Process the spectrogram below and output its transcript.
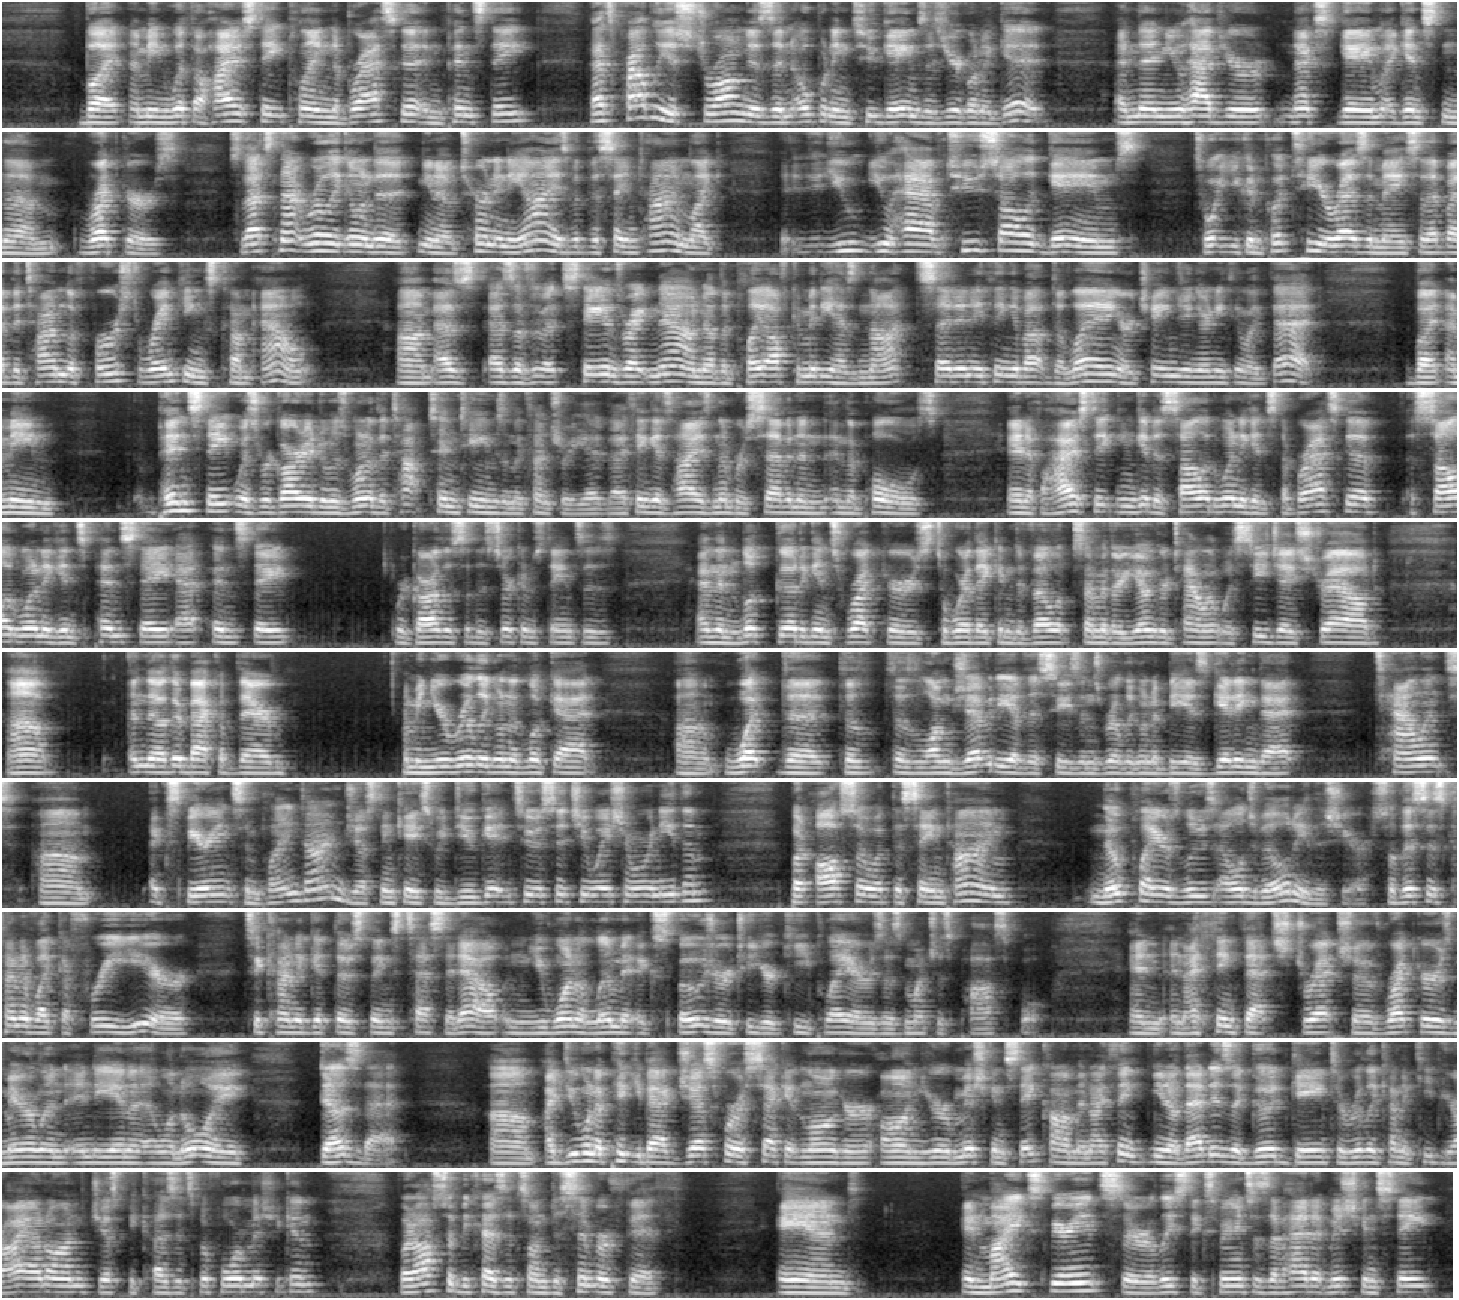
But I mean, with Ohio State playing Nebraska and Penn State, that's probably as strong as an opening two games as you're going to get. And then you have your next game against um, Rutgers. So that's not really going to you know turn any eyes. But at the same time, like you you have two solid games to what you can put to your resume, so that by the time the first rankings come out, um, as as of it stands right now, now the playoff committee has not said anything about delaying or changing or anything like that. But I mean, Penn State was regarded as one of the top 10 teams in the country. I think as high as number seven in, in the polls. And if Ohio State can get a solid win against Nebraska, a solid win against Penn State at Penn State, regardless of the circumstances, and then look good against Rutgers to where they can develop some of their younger talent with CJ Stroud uh, and the other backup there. I mean, you're really going to look at um, what the, the, the longevity of this season is really going to be is getting that talent um, experience and playing time just in case we do get into a situation where we need them. But also at the same time, no players lose eligibility this year. So this is kind of like a free year to kind of get those things tested out and you want to limit exposure to your key players as much as possible. And and I think that stretch of Rutgers, Maryland, Indiana, Illinois does that. Um, I do want to piggyback just for a second longer on your Michigan State comment. I think you know that is a good game to really kind of keep your eye out on, just because it's before Michigan, but also because it's on December fifth, and in my experience, or at least experiences I've had at Michigan State,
